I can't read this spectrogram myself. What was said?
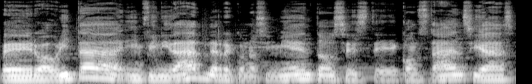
Pero ahorita infinidad de reconocimientos, este, constancias,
